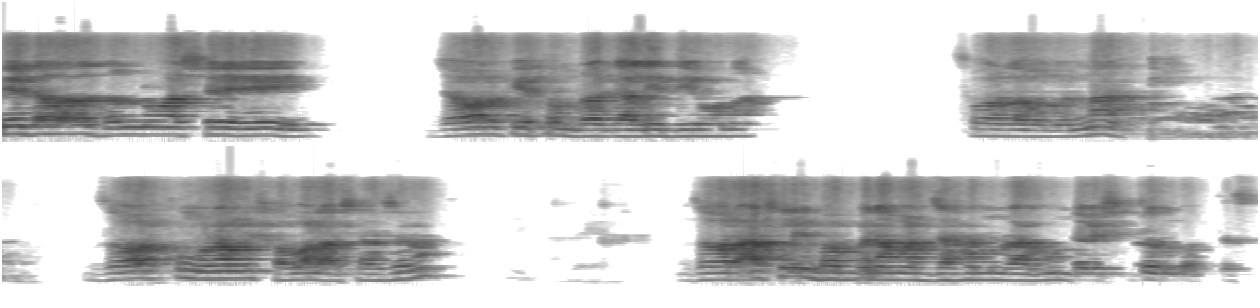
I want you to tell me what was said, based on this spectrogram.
দেওয়ার জন্য আসে। জ্বরকে তোমরা গালি দিও না। সুবহানাল্লাহ বলবেন না। জ্বর তো মোটামুটি সবার আসে আসে না? জ্বর আসলেই ভাববেন আমার জাহান আগুনটাকে শীতল করতেছে।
